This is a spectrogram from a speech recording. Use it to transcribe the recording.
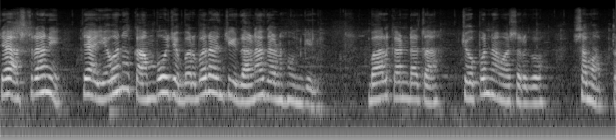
त्या अस्त्राने त्या यवन कांबोज बर्बरांची दाणादाण होऊन गेली. बालकांडाचा चोपन्नावा सर्ग समाप्त.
